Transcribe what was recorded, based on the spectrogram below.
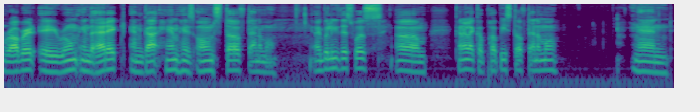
Robert a room in the attic and got him his own stuffed animal. I believe this was um, kind of like a puppy stuffed animal. And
